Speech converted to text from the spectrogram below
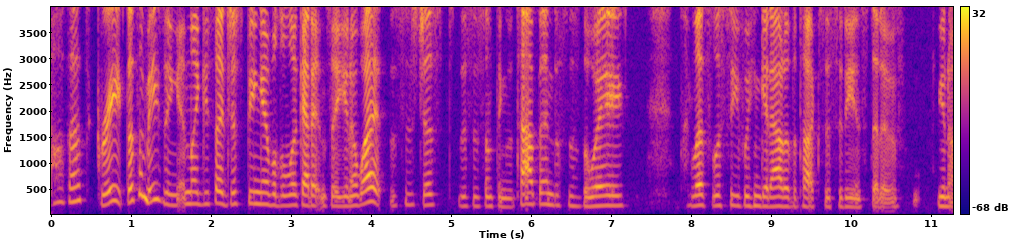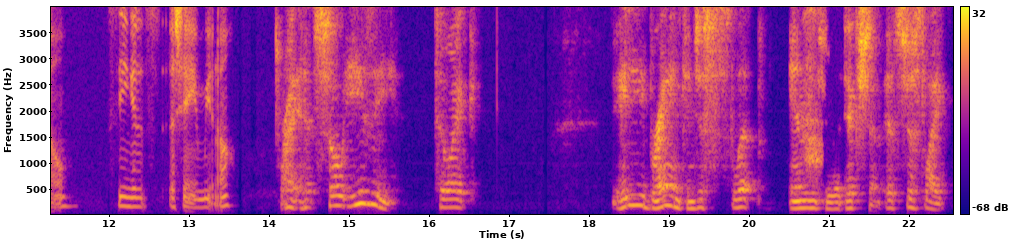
Oh, that's great. That's amazing. And like you said, just being able to look at it and say, you know what, this is just this is something that's happened. This is the way. Let's let's see if we can get out of the toxicity instead of, you know, seeing it as a shame, you know? Right. And it's so easy to like the AD brain can just slip into addiction. It's just like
